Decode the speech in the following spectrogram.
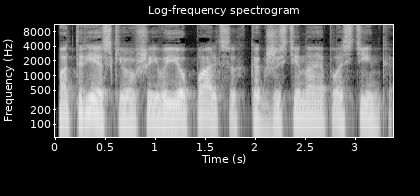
потрескивавший в ее пальцах, как жестяная пластинка.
